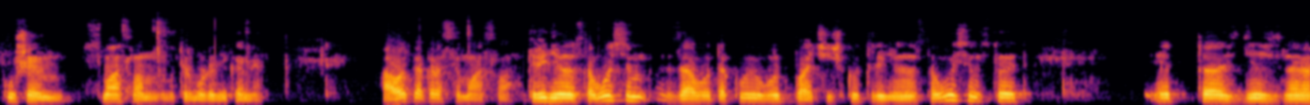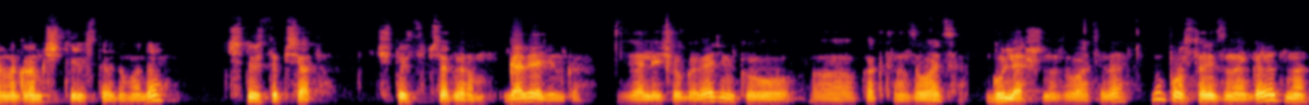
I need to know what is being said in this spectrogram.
кушаем с маслом, с бутербродиками. А вот как раз и масло. 3,98 за вот такую вот пачечку. 3,98 стоит. Это здесь, наверное, грамм 400, я думаю, да? 450. 450 грамм. Говядинка. Взяли еще говядинку, э, как это называется? Гуляш называется, да? Ну, просто резаная говядина.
